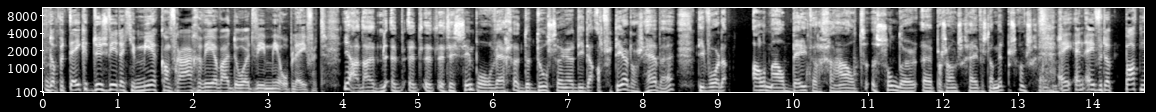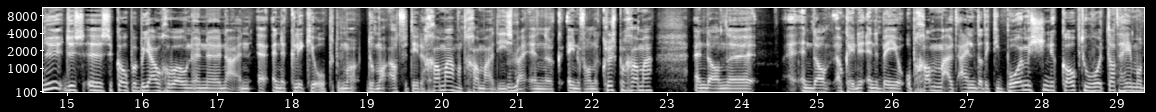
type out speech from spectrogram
dat betekent dus weer dat je meer kan vragen weer, waardoor het weer meer oplevert. Ja, nou, het, het, het, het, het is simpelweg de doelstellingen die de adverteerders hebben, die worden allemaal beter gehaald zonder eh, persoonsgegevens dan met persoonsgegevens. Hey, en even dat pad nu. Dus eh, ze kopen bij jou gewoon een, eh, nou, een, en dan klik je op, doe maar, doe maar adverteerde Gamma. Want Gamma die is bij een, een of ander klusprogramma. En dan, en dan, oké, en dan ben je op Gamma. Maar uiteindelijk dat ik die boormachine koopt. Hoe wordt dat helemaal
